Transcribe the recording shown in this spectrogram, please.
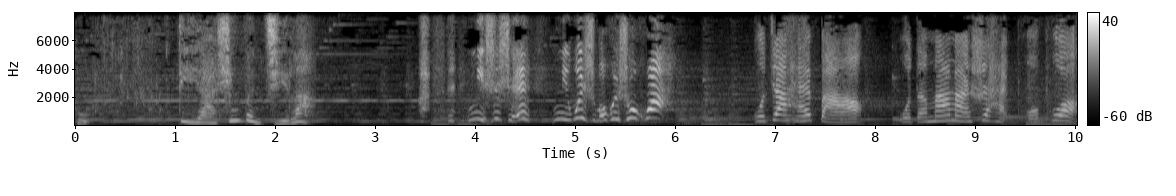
呼，蒂亚兴奋极了。你是谁？你为什么会说话？我叫海宝，我的妈妈是海婆婆，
